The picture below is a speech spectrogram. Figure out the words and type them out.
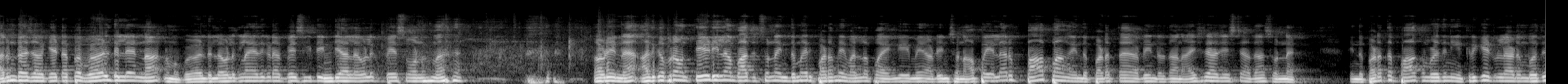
அருண்ராஜாவை கேட்டப்ப வேர்ல்டுலன்னா நம்ம வேர்ல்டு லெவலுக்குலாம் எதுக்கடா பேசிக்கிட்டு இந்தியா லெவலுக்கு பேசுவோம் நம்ம? அப்படின்னு. அதுக்கப்புறம் அவன் தேடிலாம் பார்த்து சொன்னால் இந்த மாதிரி படமே வரலப்பா எங்கேயுமே அப்படின்னு சொன்னான். அப்போ எல்லாரும் பார்ப்பாங்க இந்த படத்தை அப்படின்றது நான் ஐஸ்வர்யா ராஜேஷ்ட அதான் சொன்னேன். இந்த படத்தை பார்க்கும்பொழுது நீங்கள் கிரிக்கெட் விளையாடும்போது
